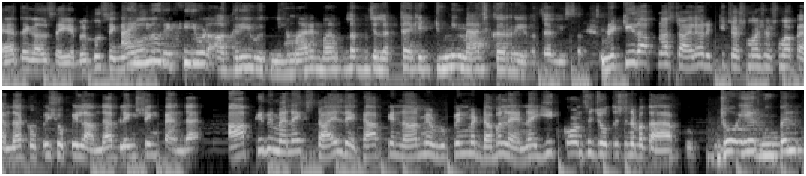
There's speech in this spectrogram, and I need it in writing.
ऐसे गल सही है। बिल्कुल I singing new Ricky you would agree with me हमारे मतलब मुझे लगता है कि ट्यूनिंग मैच कर रही है पता है ये सब। रिक्की का अपना स्टाइल है। रिक्की चश्मा चश्मा पहनता है टोपी शोपी लांदा है ब्लिंग पहनता है। आपके भी मैंने एक स्टाइल देखा आपके नाम में रूपिन में डबल है ना ये कौन से ज्योतिष ने बताया आपको? जो ये रूपिन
